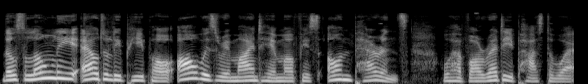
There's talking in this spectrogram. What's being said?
those lonely elderly people always remind him of his own parents who have already passed away.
